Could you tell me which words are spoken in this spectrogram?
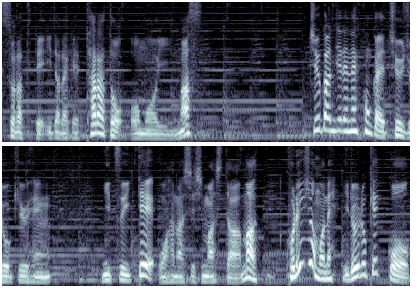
育てていただけたらと思います。中感じでね今回中上級編についてお話ししました。まあこれ以上もねいろいろ結構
